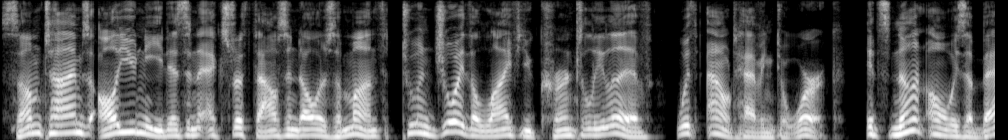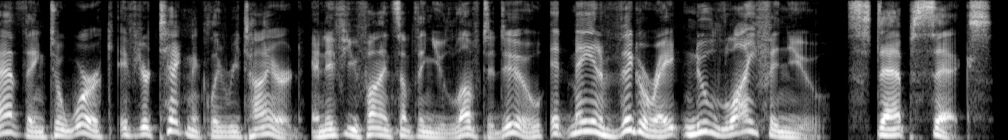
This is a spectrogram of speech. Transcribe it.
Sometimes all you need is an extra $1,000 a month to enjoy the life you currently live without having to work. It's not always a bad thing to work if you're technically retired, and if you find something you love to do, it may invigorate new life in you. Step 6.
